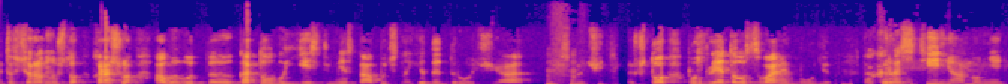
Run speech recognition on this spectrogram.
Это все равно что. Хорошо, а вы вот э, готовы есть вместо обычной еды дрожжи, а? Исключительно. Что после этого с вами будет? Так и растение, оно не,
